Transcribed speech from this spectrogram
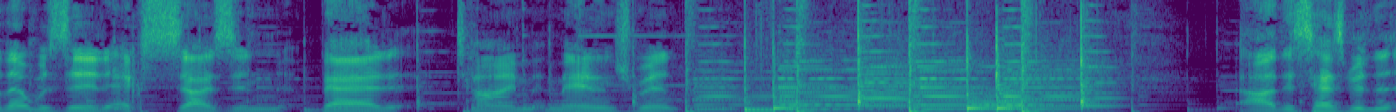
Well, that was an exercise in bad time management. Uh, this has been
